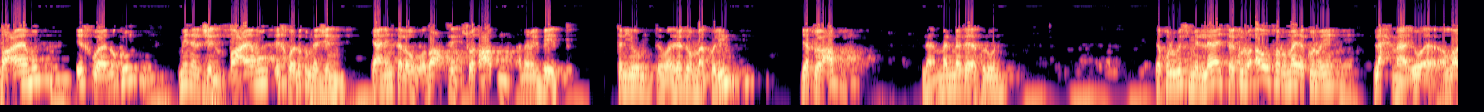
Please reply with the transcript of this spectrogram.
طعام إخوانكم من الجن. طعام إخوانكم من الجن. يعني أنت لو وضعت شوية عظم أمام البيت تاني يوم توجدهم مأكولين يأكلوا العظم؟ لا ما ماذا يأكلون؟ يقولوا بسم الله فيكونوا أوفر ما يكون إيه؟ لحما. الله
